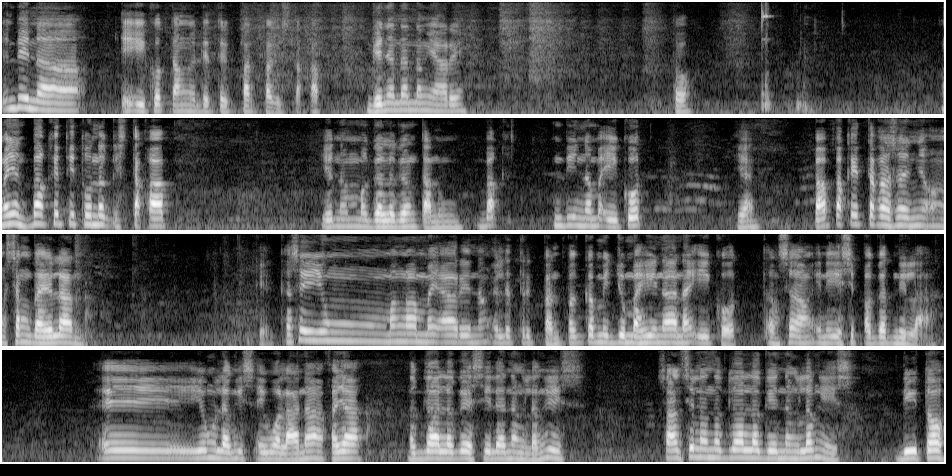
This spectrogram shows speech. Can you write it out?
hindi na iikot ang electric fan pag stuck up. Ganyan na nangyari. Ito. Ngayon, bakit ito nag-stuck up? Yun ang magalagang tanong. Bakit hindi na maikot? Yan. Papakita ka sa inyo ang isang dahilan. Okay. Kasi yung mga may-ari ng electric fan, pagka medyo mahina na ikot, ang sang iniisip agad nila, eh, yung langis ay wala na. Kaya naglalagay sila ng langis. Saan sila naglalagay ng langis? Dito.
